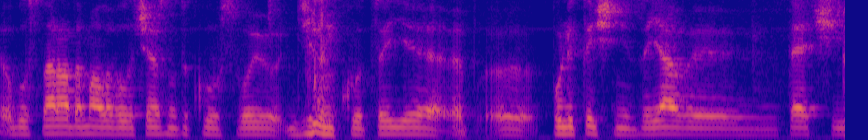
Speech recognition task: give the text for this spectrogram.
обласна рада мала величезну таку свою ділянку. Це є е, е, політичні заяви, течії,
